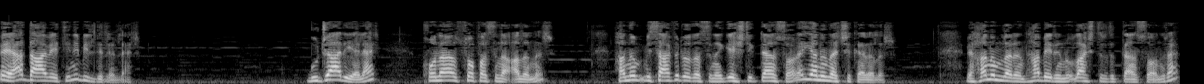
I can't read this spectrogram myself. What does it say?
veya davetini bildirirler. Bu cariyeler konağın sofasına alınır, hanım misafir odasına geçtikten sonra yanına çıkarılır. Ve hanımların haberini ulaştırdıktan sonra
